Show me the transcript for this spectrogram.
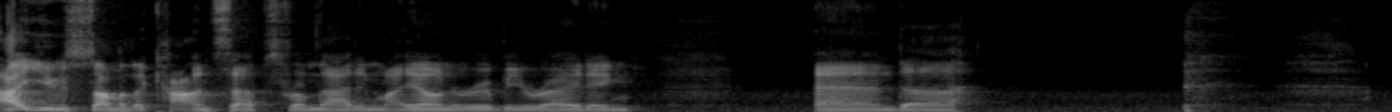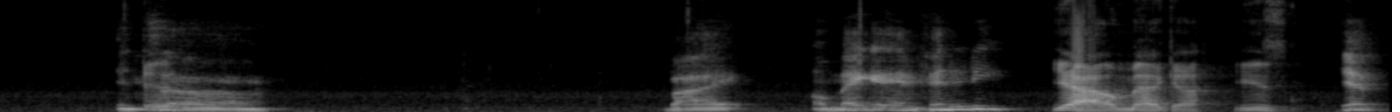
I use some of the concepts from that in my own RWBY writing, and uh, it's it, uh by Omega Infinity. Yeah, Omega. He's yep.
